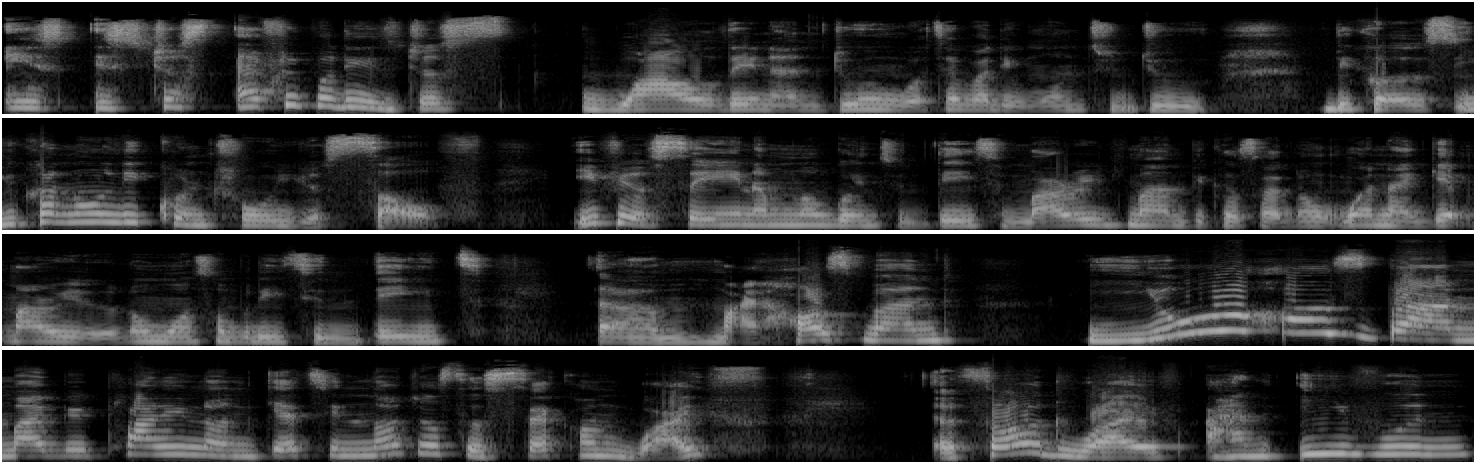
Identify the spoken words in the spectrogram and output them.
is it's just everybody is just wilding and doing whatever they want to do because you can only control yourself. If you're saying I'm not going to date a married man because I don't when I get married I don't want somebody to date um, my husband, your husband might be planning on getting not just a second wife, a third wife, and even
